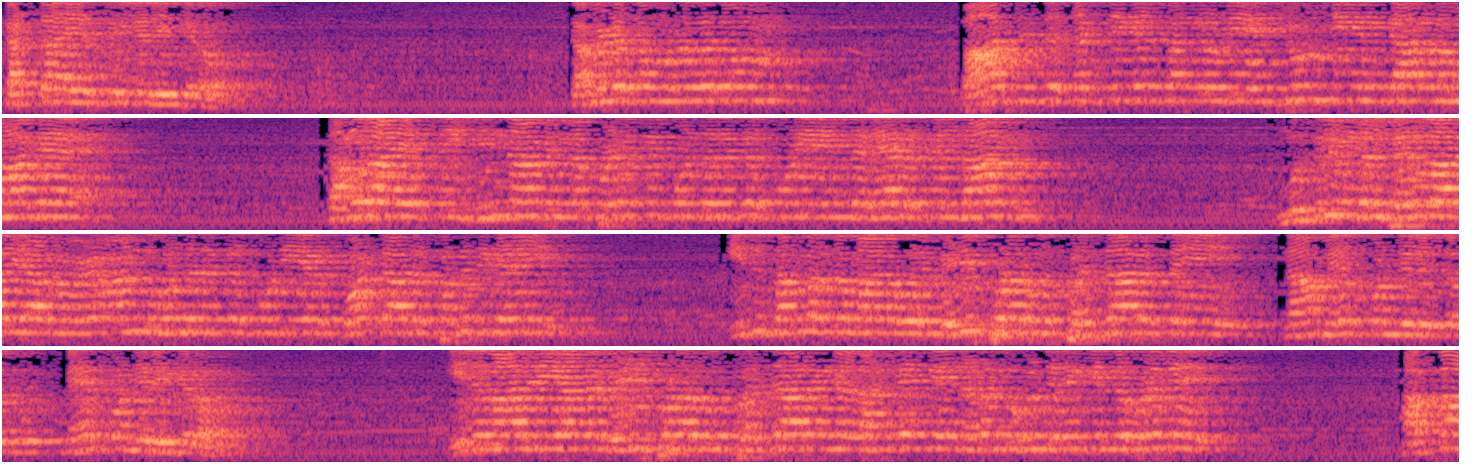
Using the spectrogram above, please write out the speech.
கட்டாயத்தில் இருக்கிறோம். தமிழகம் முழுவதும் பாசிச சக்திகள் தங்களுடைய சூழ்ச்சியின் காரணமாக சமுதாயத்தை சின்னாபின்னப்படுத்திக் கொண்டிருக்கக்கூடிய இந்த நேரத்தில் தான் முஸ்லிம்கள் பெருவாரியாக வாழ்ந்து கொண்டிருக்கக்கூடிய கோட்டாறு பகுதிகளில் இது சம்பந்தமான ஒரு விழிப்புணர்வு பிரச்சாரத்தை நாம் மேற்கொண்டிருக்கிறோம். இது மாதிரியான விழிப்புணர்வு பிரச்சாரங்கள் அங்கங்கே நடந்து கொண்டிருக்கின்ற பொழுது அப்பா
